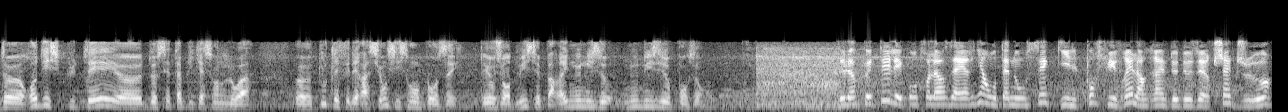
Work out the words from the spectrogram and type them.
de rediscuter euh, de cette application de loi. toutes les fédérations s'y sont opposées. Et aujourd'hui, c'est pareil, nous nous y opposons. De leur côté, les contrôleurs aériens ont annoncé qu'ils poursuivraient leur grève de deux heures chaque jour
